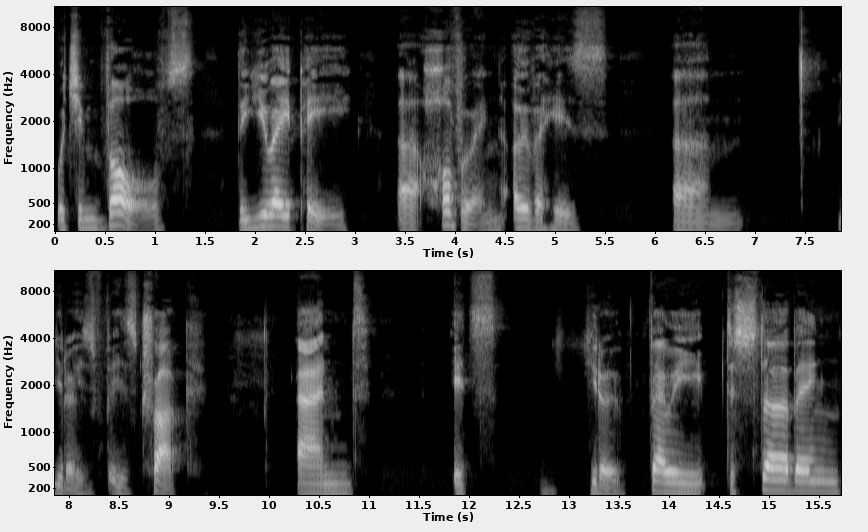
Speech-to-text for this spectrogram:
which involves the UAP uh, hovering over his um, you know his his truck, and it's you know very disturbing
